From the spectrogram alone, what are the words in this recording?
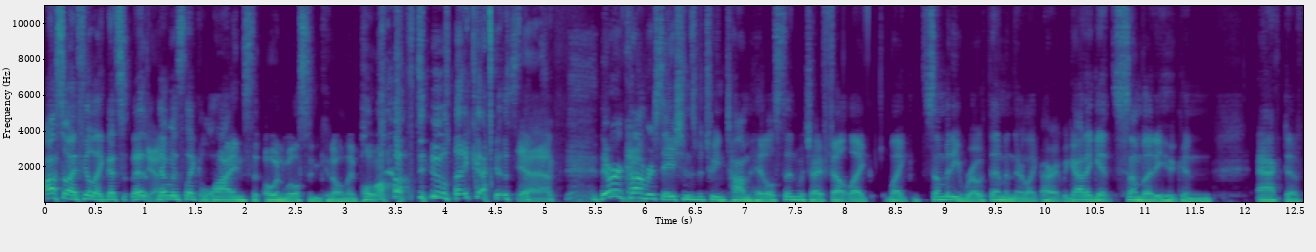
also I feel like that's that, Yeah. that was like lines that Owen Wilson could only pull off too. Like I was Yeah. like, there were Yeah. conversations between Tom Hiddleston, which I felt like like somebody wrote them and they're like, all right, we got to get somebody who can act a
